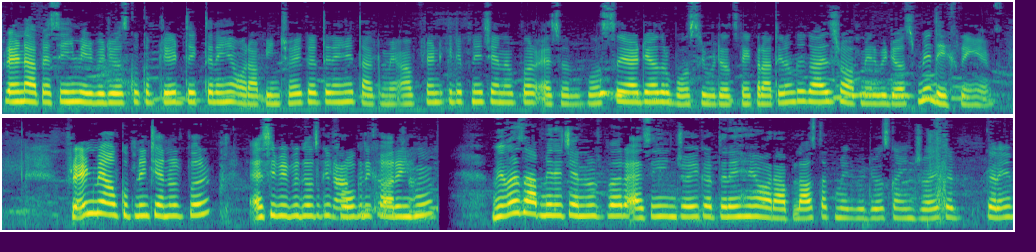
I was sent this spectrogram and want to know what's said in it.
फ्रेंड आप ऐसे ही मेरी वीडियोस को कंप्लीट देखते रहें और आप इंजॉय करते रहें ताकि मैं आप फ्रेंड के लिए अपने चैनल पर ऐसे बहुत से आइडियाज़ और बहुत सी वीडियोज़ लेकर आती रहूँगी गाइज़ जो आप मेरी वीडियोज़ में देख रही हैं। फ्रेंड मैं आपको अपने चैनल पर ऐसी बेबी गर्ल्स की फ्रॉक दिखा रही हूँ। व्यूवर्स आप मेरे चैनल पर ऐसे ही इंजॉय करते रहें और आप लास्ट तक मेरी वीडियोस का इंजॉय करें।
